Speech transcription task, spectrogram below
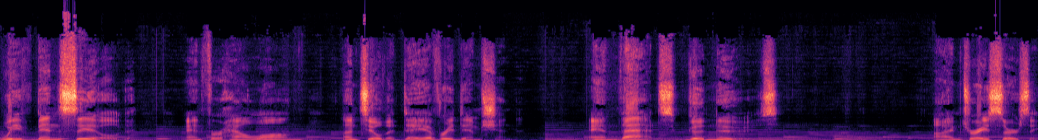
We've been sealed. And for how long? Until the day of redemption. And that's good news. I'm Trey Searcy.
